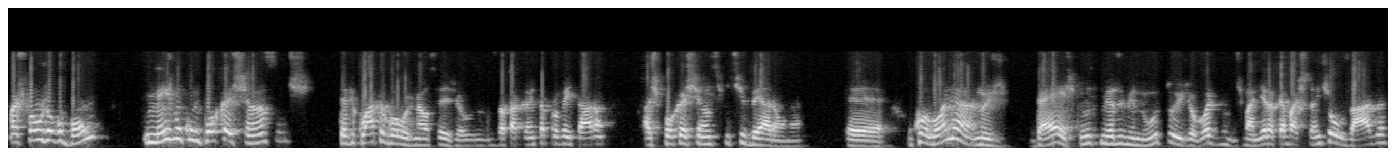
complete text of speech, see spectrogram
mas foi um jogo bom e mesmo com poucas chances, teve quatro gols, né? Ou seja, os atacantes aproveitaram as poucas chances que tiveram, né? É, o Colônia, nos 10, 15 primeiros minutos, jogou de maneira até bastante ousada,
